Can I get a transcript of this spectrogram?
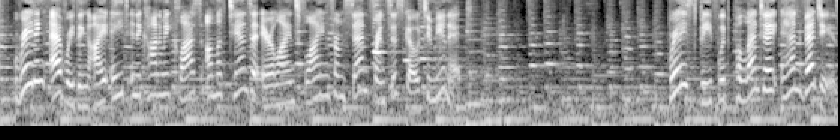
Rating everything I ate in economy class on Lufthansa Airlines flying from San Francisco to Munich. Braised beef with polenta and veggies.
